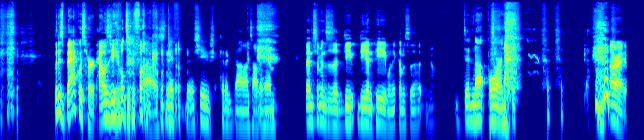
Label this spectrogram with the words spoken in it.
but his back was hurt. How was he able to fuck? Uh, they- she could have gone on top of him. ben Simmons is a D- DNP when it comes to that. you know. Did not porn. All right,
